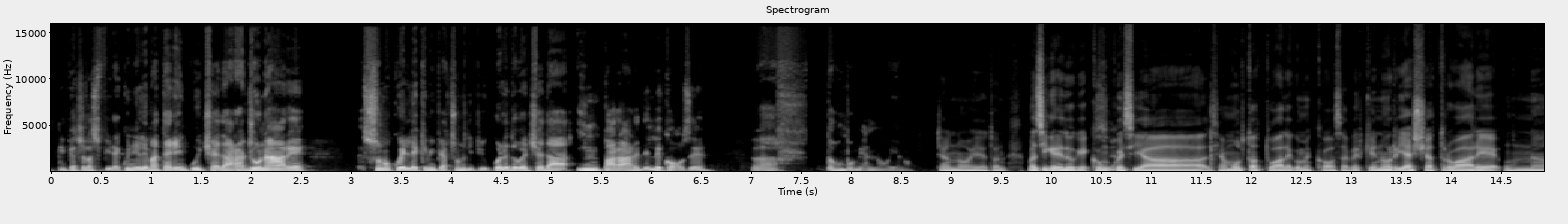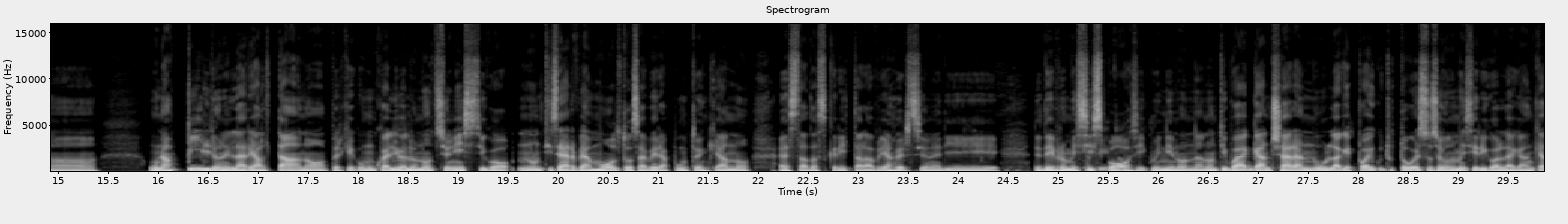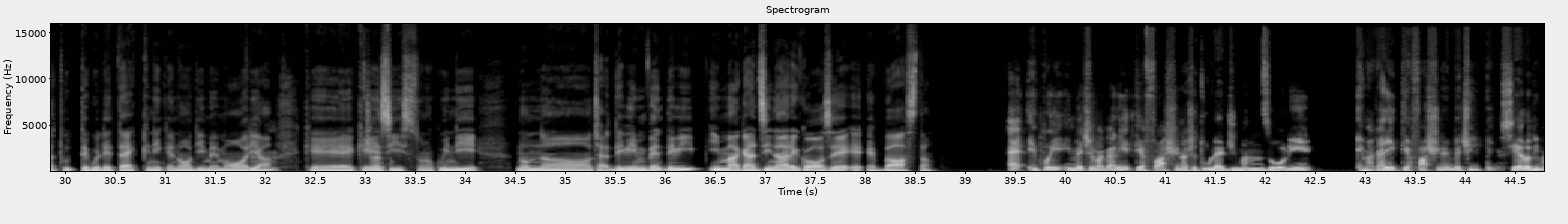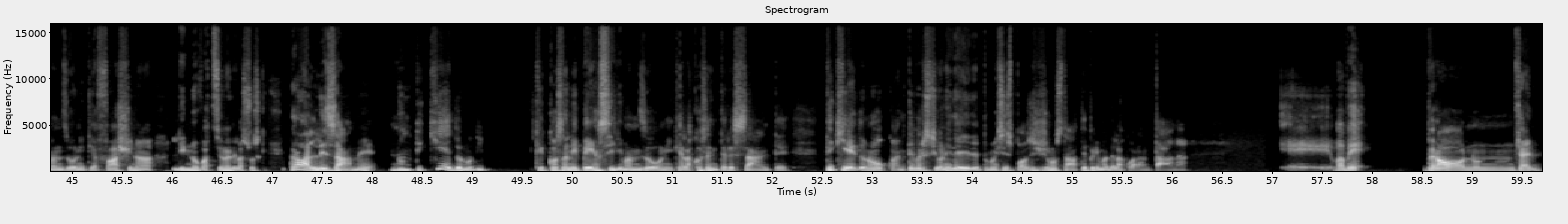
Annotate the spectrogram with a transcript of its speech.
mi piace la sfida, e quindi le materie in cui c'è da ragionare sono quelle che mi piacciono di più, quelle dove c'è da imparare delle cose, uh, dopo un po' mi annoiano. Ti annoia, Ton. Ma sì, credo che comunque sì. sia, sia, molto attuale come cosa, perché non riesci a trovare un... Uh un appiglio nella realtà, no? Perché comunque a livello mm. nozionistico non ti serve a molto sapere appunto in che anno è stata scritta la prima versione di, de, dei Promessi Capito. Sposi, quindi non, non, ti puoi agganciare a nulla, che poi tutto questo secondo me si ricollega anche a tutte quelle tecniche, no? Di memoria mm-hmm. che, che certo. esistono, quindi non, cioè, devi, inve- devi immagazzinare cose e, e basta. Eh, e poi invece magari ti affascina, cioè tu leggi Manzoni e magari ti affascina invece il pensiero di Manzoni, ti affascina l'innovazione della sua scrittura, però all'esame non ti chiedono di che cosa ne pensi di Manzoni, che è la cosa interessante, ti chiedono quante versioni dei, dei Promessi Sposi ci sono state prima della quarantana. E vabbè, però non, cioè,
